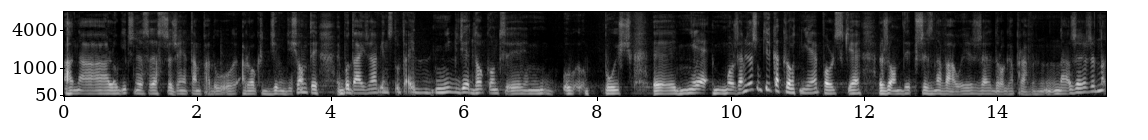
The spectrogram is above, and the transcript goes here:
analogiczne zastrzeżenie. Tam padł rok 90 bodajże, a więc tutaj nigdzie dokąd pójść nie możemy. Zresztą kilkakrotnie polskie rządy przyznawały, że droga prawna, że, że no,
